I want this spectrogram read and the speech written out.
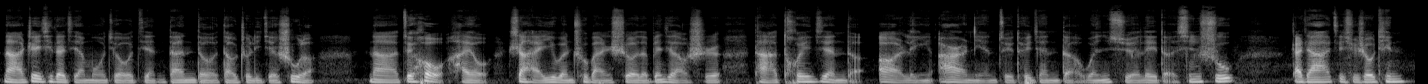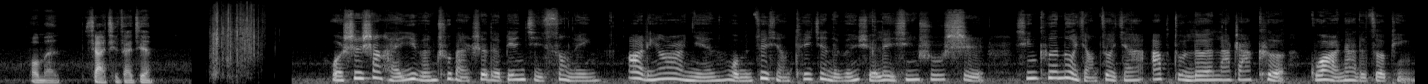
那这期的节目就简单的到这里结束了。那最后还有上海译文出版社的编辑老师，他推荐的二零二二年最推荐的文学类的新书，大家继续收听，我们下期再见。我是上海译文出版社的编辑宋林。二零二二年我们最想推荐的文学类新书是新科诺奖作家阿卜杜勒拉扎克古尔纳的作品。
